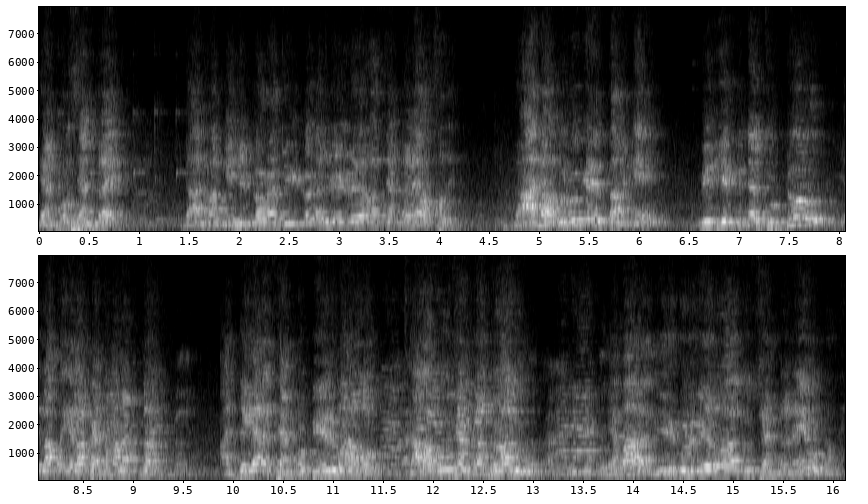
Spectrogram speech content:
సెంటర్ సెంటరే. దాని మన గెజిట్లో కానీ దీంట్లో కానీ వేగుడ వీరరాజు సెంటరే వస్తుంది. దాన్ని అదునుకరించడానికి మీరు చెప్పిన చుట్టూ ఇలా ఇలా పెట్టమని అంటున్నారు. అంతేగాని సెంటర్ పేరు మారదు. కలబూ సెంటర్ రాదు. ఏమా వేగుడు వీరరాజు సెంటర్నే ఉంటుంది.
